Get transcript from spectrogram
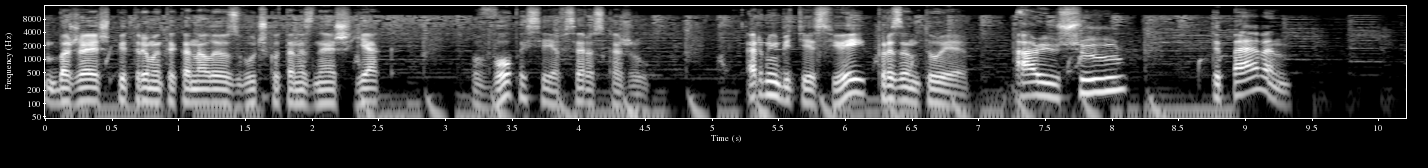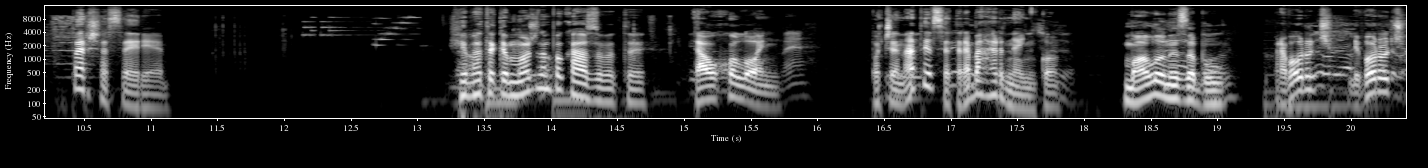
Бажаєш підтримати канали озвучку та не знаєш як? В описі я все розкажу. Army BTS UA презентує Are you sure? Ти певен? Перша серія. Хіба таке можна показувати? Та охолонь. Починати все треба гарненько. Мало не забув. Праворуч, ліворуч,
